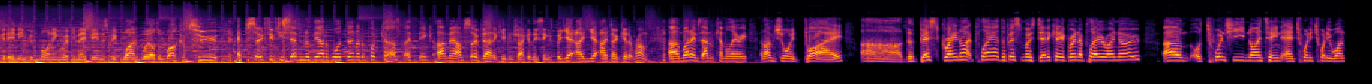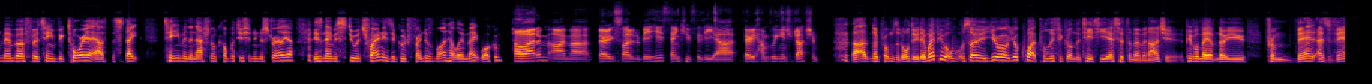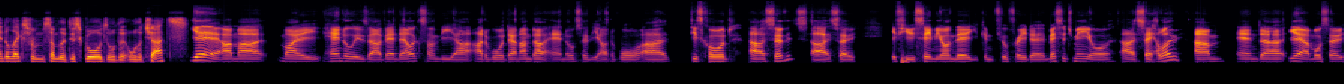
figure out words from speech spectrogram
good evening, good morning, wherever you may be in this big wide world, and welcome to episode 57 of the Art of War Down Under podcast. I think. I mean, I'm so bad at keeping track of these things, but yeah, I, yet I don't get it wrong. Uh, my name's Adam Camilleri, and I'm joined by ah the best Grey Knight player, the best, most dedicated Grey Knight player I know, um, or 2019 and 2021 member for Team Victoria, our the state team in the national competition in Australia. His name is Stuart Train. He's a good friend of mine. Hello, mate. Welcome. Hello, Adam. I'm uh, very excited to be here. Thank you for the uh, very humbling introduction. Uh, no problems at all, dude. And where people, so you're you're quite prolific on the TTS at the moment, aren't you? People may have know you from Van as Vandalex from some of the discords or the or the chats. Yeah, um, uh, my handle is uh, Vandalex on the uh, Art of War Down Under and also the Art of War uh, Discord uh. Uh, so if you see me on there, you can feel free to message me or uh, say hello. Um, and uh, yeah, I'm also,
